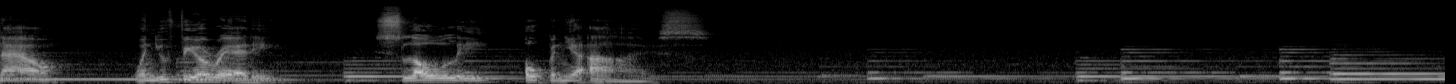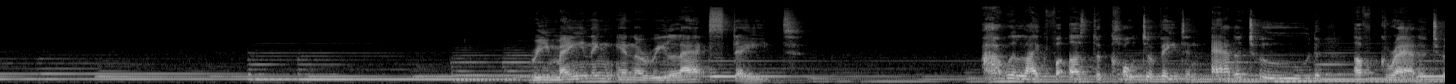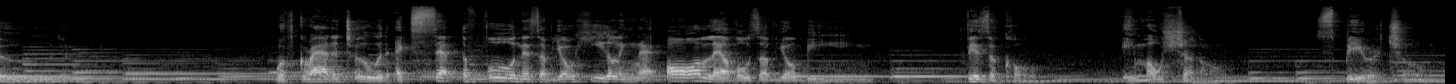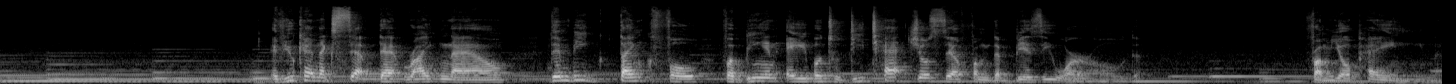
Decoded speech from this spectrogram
Now, when you feel ready, slowly open your eyes. Remaining in a relaxed state, I would like for us to cultivate an attitude of gratitude gratitude, accept the fullness of your healing at all levels of your being physical, emotional, spiritual. If you can accept that right now, then be thankful for being able to detach yourself from the busy world, from your pain,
